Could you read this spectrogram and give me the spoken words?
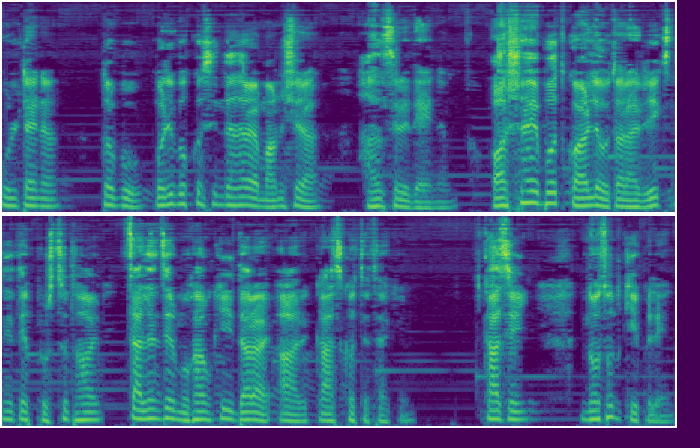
উল্টায় না, তবু পরিপক্ক চিন্তাধারার মানুষেরা হাল ছেড়ে দেয় না। অসহায় বোধ করলেও তারা রিস্ক নিতে প্রস্তুত হয়, চ্যালেঞ্জের মুখামুখি দাঁড়ায় আর কাজ করতে থাকে। কাজেই নতুন কি পেলেন?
